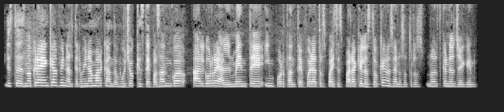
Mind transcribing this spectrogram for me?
¿Y ustedes no creen que al final termina marcando mucho que esté pasando algo realmente importante fuera de otros países para que los toquen? O sea, nosotros no es que nos lleguen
